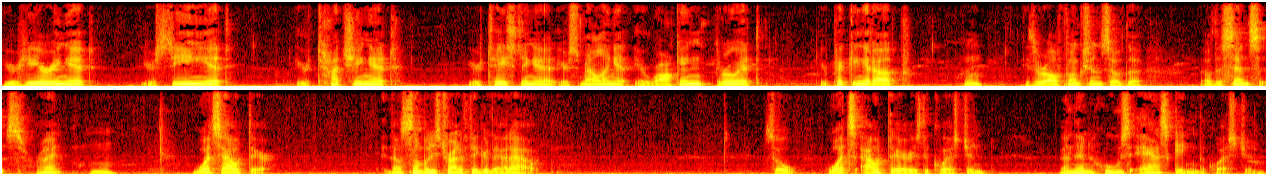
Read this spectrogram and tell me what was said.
You're hearing it, you're seeing it, you're touching it, you're tasting it, you're smelling it, you're walking through it, you're picking it up. Hmm? These are all functions of the of the senses, right? Hmm? What's out there? Now somebody's trying to figure that out. So what's out there is the question, and then who's asking the question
